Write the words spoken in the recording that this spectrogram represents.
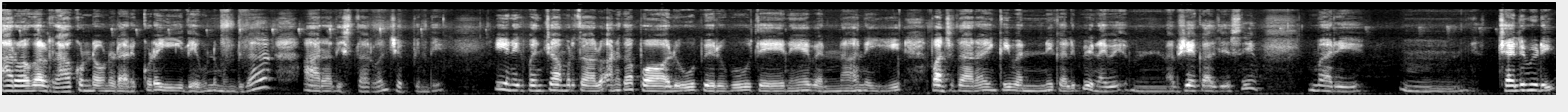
ఆ రోగాలు రాకుండా ఉండడానికి కూడా ఈ దేవుణ్ణి ముందుగా ఆరాధిస్తారు అని చెప్పింది. ఈయనకి పంచామృతాలు అనగా పాలు పెరుగు తేనె వెన్న నెయ్యి పంచదార ఇంక ఇవన్నీ కలిపి నైవే అభిషేకాలు చేసి మరి చలిమిడి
